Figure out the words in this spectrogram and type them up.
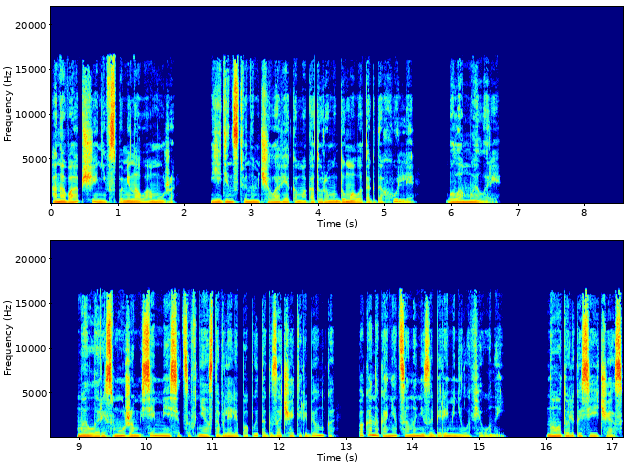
Она вообще не вспоминала о муже. Единственным человеком, о котором думала тогда Холли, была Мэлори. Мэлори с мужем семь месяцев не оставляли попыток зачать ребенка, пока, наконец, она не забеременела Фионой. Но только сейчас,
